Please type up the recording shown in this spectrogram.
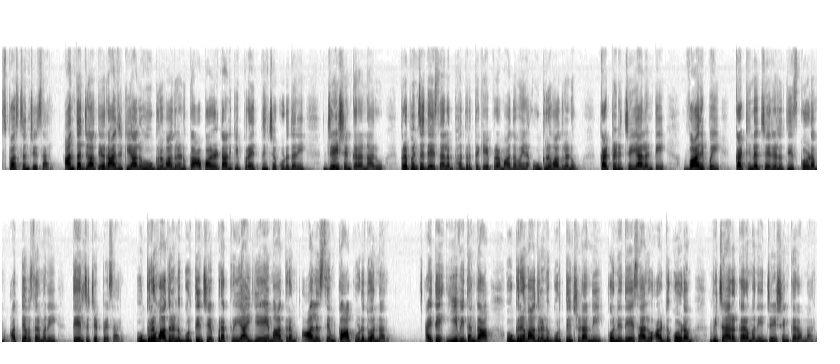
స్పష్టం చేశారు. అంతర్జాతీయ రాజకీయాలు ఉగ్రవాదులను కాపాడటానికి ప్రయత్నించకూడదని జయశంకర్ అన్నారు. ప్రపంచ దేశాల భద్రతకే ప్రమాదమైన ఉగ్రవాదులను కట్టడి చేయాలంటే వారిపై కఠిన చర్యలు తీసుకోవడం అత్యవసరమని తేల్చి చెప్పేశారు. ఉగ్రవాదులను గుర్తించే ప్రక్రియ ఏ మాత్రం ఆలస్యం కాకూడదు అన్నారు. అయితే ఈ విధంగా ఉగ్రవాదులను గుర్తించడాన్ని కొన్ని దేశాలు అడ్డుకోవడం విచారకరమని జయశంకర్ అన్నారు.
